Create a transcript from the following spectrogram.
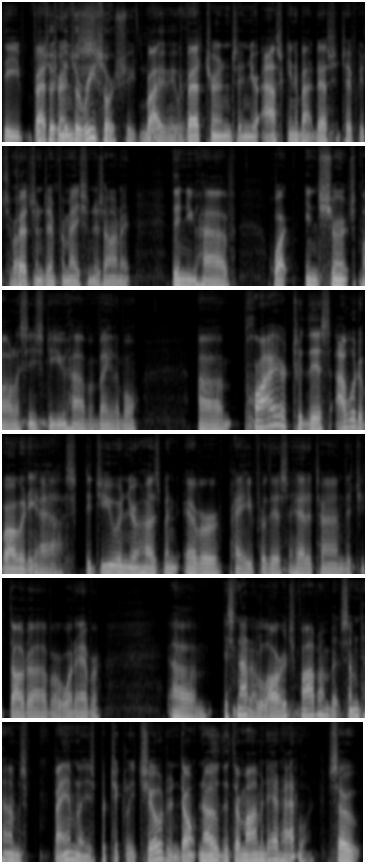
the it's a, veterans, it's a resource sheet. right? any way. The veterans, and you're asking about death certificates. The Right. veterans information is on it. Then you have what insurance policies do you have available? Um, prior to this, I would have already asked, did you and your husband ever pay for this ahead of time that you thought of or whatever? Um, it's not a large problem, but sometimes families, particularly children, don't know that their mom and dad had one. So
